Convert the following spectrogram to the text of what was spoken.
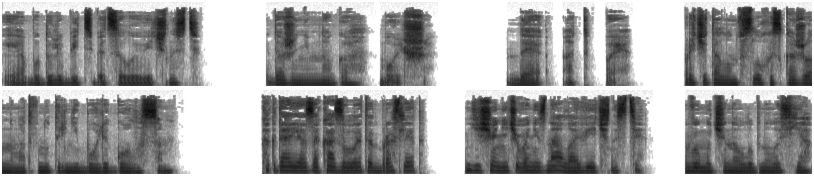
Я буду любить тебя целую вечность и даже немного больше. Д от П. Прочитал он вслух искаженным от внутренней боли голосом. Когда я заказывала этот браслет, еще ничего не знала о вечности. Вымученно улыбнулась я.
